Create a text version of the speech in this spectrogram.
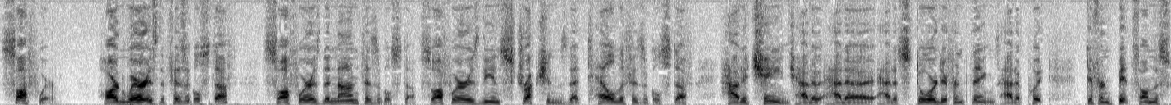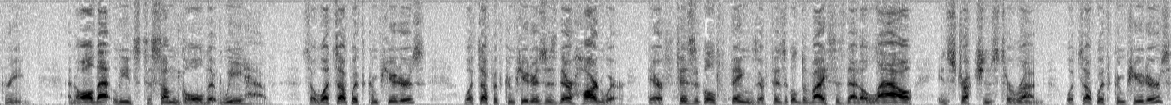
software. Hardware is the physical stuff. Software is the non-physical stuff. Software is the instructions that tell the physical stuff how to change, how to, how to, how to store different things, how to put different bits on the screen. And all that leads to some goal that we have. So what's up with computers? What's up with computers is their hardware. They're physical things. They're physical devices that allow instructions to run. What's up with computers?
